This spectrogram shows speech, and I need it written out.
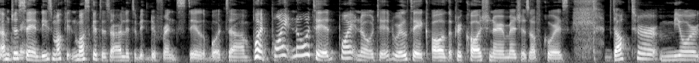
I'm just saying these mosquitoes are a little bit different still, but um, point point noted. Point noted. We'll take all the precautionary measures, of course. Dr. Muir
